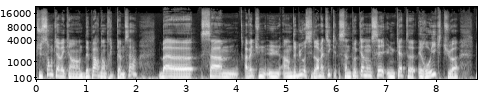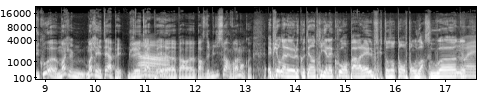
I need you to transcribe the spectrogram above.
tu sens qu'avec un départ d'intrigue comme ça bah euh, ça avec une, une- un début aussi dramatique ça ne peut qu'annoncer une quête euh, héroïque tu vois du coup euh, moi je- moi j'ai été happé j'ai été Ah. happé euh, par, euh, par ce début d'histoire vraiment quoi Et puis on a le, le côté intrigue à la cour en parallèle, puisque de temps en temps on retourne voir Suwon, Ouais.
